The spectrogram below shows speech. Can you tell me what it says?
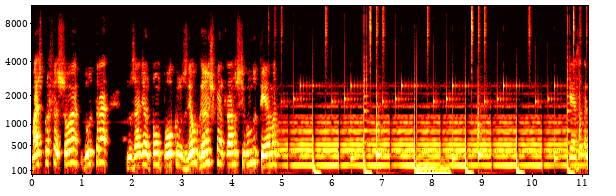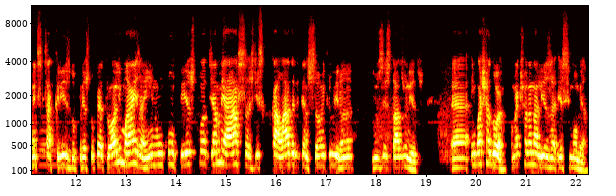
Mas o professor Dutra nos adiantou um pouco, nos deu o gancho para entrar no segundo tema. Que é exatamente essa crise do preço do petróleo, e mais ainda um contexto de ameaças de escalada de tensão entre o Irã e os Estados Unidos. É, embaixador, como é que o senhor analisa esse momento?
